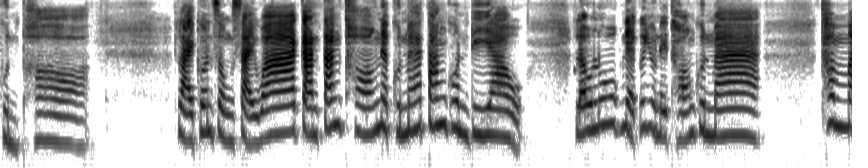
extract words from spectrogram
คุณพ่อหลายคนสงสัยว่าการตั้งท้องเนี่ยคุณแม่ตั้งคนเดียว แล้วลูกเนี่ยก็อยู่ในท้องคุณแม่ทำไม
